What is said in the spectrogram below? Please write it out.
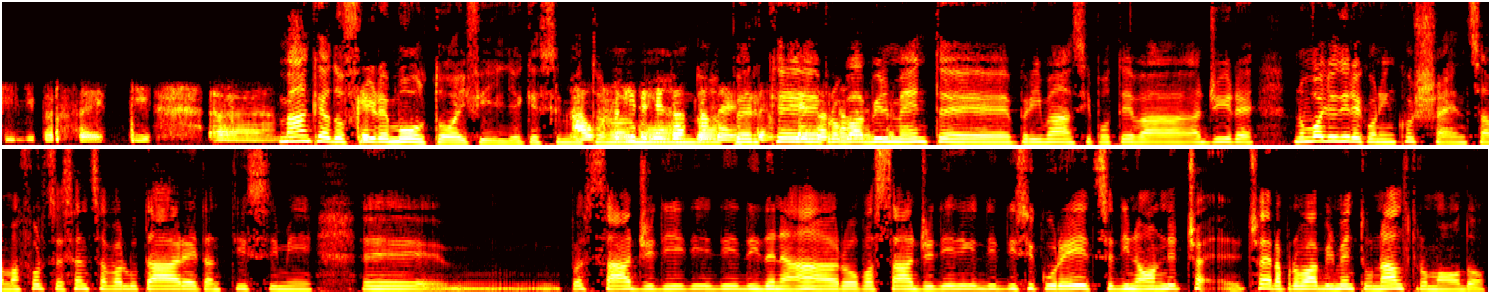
figli perfetti. Eh, Ma anche ad offrire che, molto ai figli che si mettono al mondo, perché probabilmente prima si poteva agire, non voglio dire con incoscienza, ma forse senza valutare tantissimi eh, passaggi di, di, di, di, denaro, passaggi di, di sicurezze, di nonni, cioè, c'era probabilmente un altro modo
